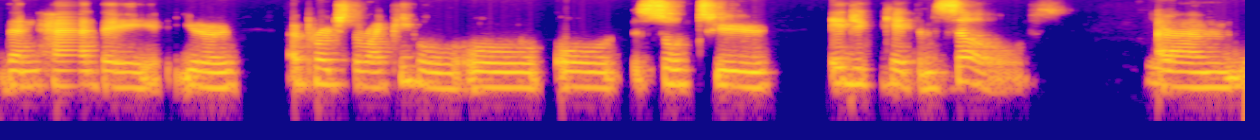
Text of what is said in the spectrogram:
than had they, you know, approached the right people or, or sought to educate themselves. Yeah. Um,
